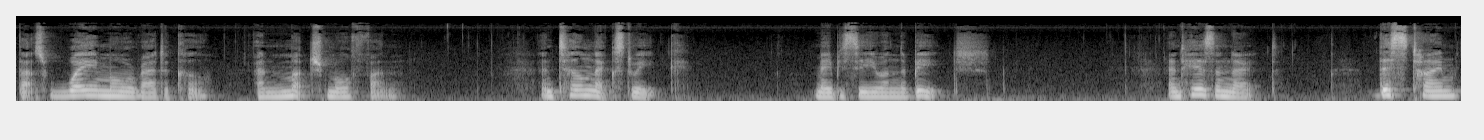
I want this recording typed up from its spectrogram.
that's way more radical and much more fun. Until next week, maybe see you on the beach. And here's a note this time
